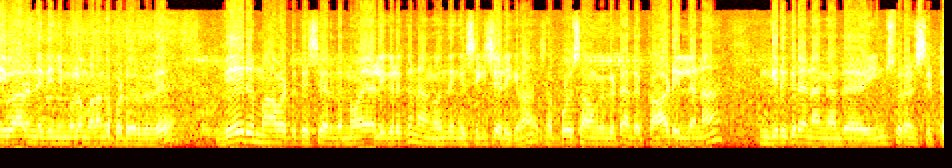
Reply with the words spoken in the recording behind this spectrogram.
நிவாரண நிதி மூலம் வழங்கப்பட்டு வருகிறது. வேறு மாவட்டத்தை சேர்ந்த நோயாளிகளுக்கு நாங்கள் வந்து இங்கே சிகிச்சை அளிக்கிறோம். சப்போஸ் அவங்கக்கிட்ட அந்த கார்டு இல்லைன்னா இங்கே இருக்கிற நாங்கள் அந்த இன்சூரன்ஸ் திட்ட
